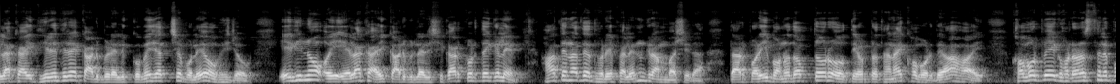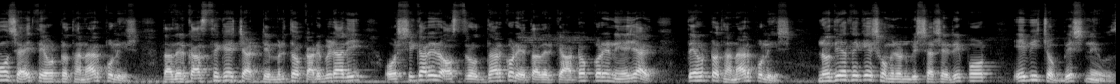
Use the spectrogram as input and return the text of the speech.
এলাকায় ধীরে ধীরে কাঠবিড়ালি কমে যাচ্ছে বলে অভিযোগ। এদিনও ওই এলাকায় কাঠবিড়ালি শিকার করতে গেলে হাতে নাতে ধরে ফেলেন গ্রামবাসীরা। তারপরেই বন দপ্তর ও তেহট্ট থানায় খবর দেওয়া হয়। খবর পেয়ে ঘটনাস্থলে পৌঁছায় তেহট্ট থানার পুলিশ। তাদের কাছ থেকে চারটি মৃত কারবিড়ালি ও শিকারের অস্ত্র উদ্ধার করে তাদেরকে আটক করে নিয়ে যায় তেহট্ট থানার পুলিশ। নদিয়া থেকে সমীরণ বিশ্বাসের রিপোর্ট এবি চব্বিশ নিউজ।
